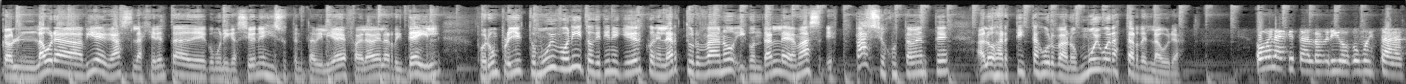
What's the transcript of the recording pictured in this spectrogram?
con Laura Viegas, la gerenta de comunicaciones y sustentabilidad de Falabella Retail, por un proyecto muy bonito que tiene que ver con el arte urbano y con darle además espacio justamente a los artistas urbanos. Muy buenas tardes, Laura. Hola, ¿qué tal, Rodrigo? ¿Cómo estás?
